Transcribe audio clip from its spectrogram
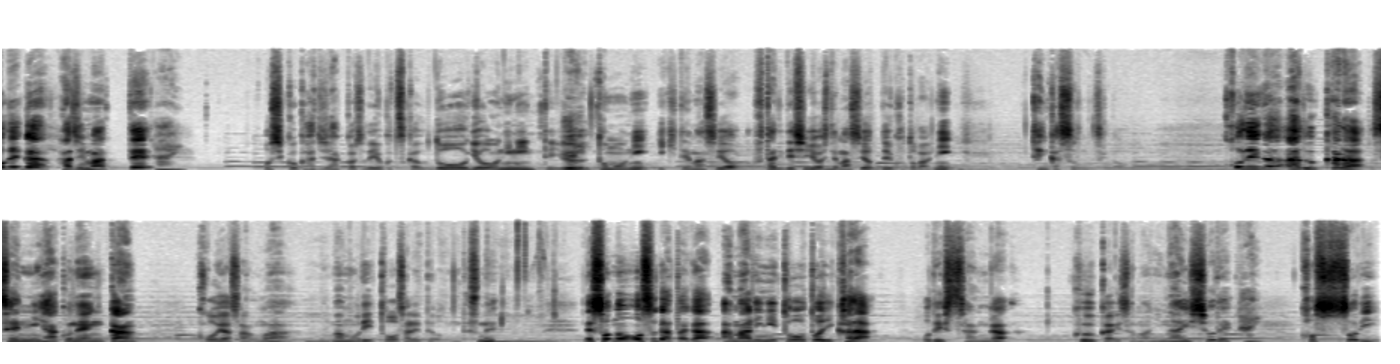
これが始まってはい。お四国八十八箇所でよく使う同行二人っていう、はい。共に生きてますよ二人で修行してますよっていう言葉に転化するんですけどこれがあるから1200年間高野山は守り通されておるんですね。でそのお姿があまりに尊いからお弟子さんが空海様に内緒ではいこっそり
